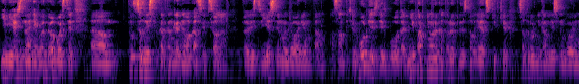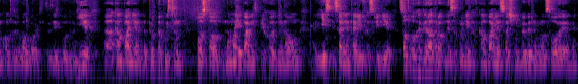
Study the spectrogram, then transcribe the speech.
имеешь знания в этой области. Тут все зависит от конкретной локации все же. То есть, если мы говорим там о Санкт-Петербурге, здесь будут одни партнеры, которые предоставляют скидки сотрудникам. Если мы говорим о каком-то другом городе, то здесь будут другие э, компании. Допустим, то, что на моей памяти приходит мне на ум, есть специальные тарифы среди сотовых операторов для сотрудников компании с очень выгодными условиями.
